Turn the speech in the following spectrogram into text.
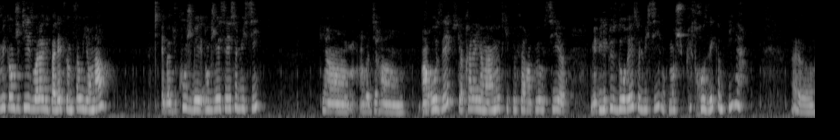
mais quand j'utilise voilà des palettes comme ça où il y en a, et bah du coup je vais donc je vais essayer celui-ci, un, on va dire un, un rosé, puisqu'après là il y en a un autre qui peut faire un peu aussi, euh, mais il est plus doré celui-ci, donc moi je suis plus rosé comme fille. Alors,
